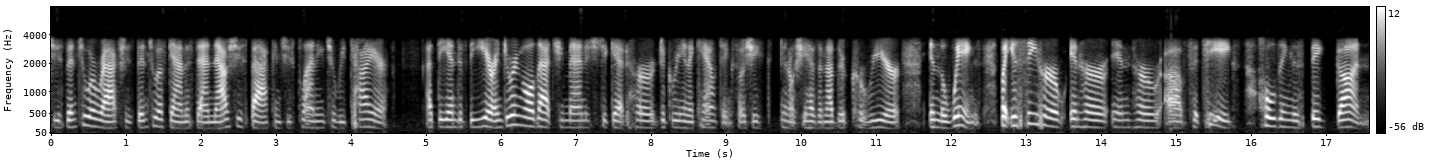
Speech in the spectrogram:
she's been to Iraq. She's been to Afghanistan. Now she's back and she's planning to retire at the end of the year. And during all that, she managed to get her degree in accounting. So she, you know, she has another career in the wings. But you see her in her in her uh, fatigues holding this big gun.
